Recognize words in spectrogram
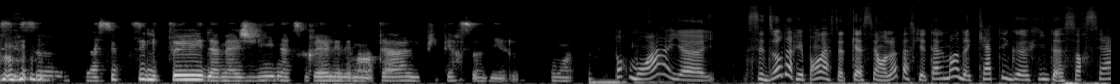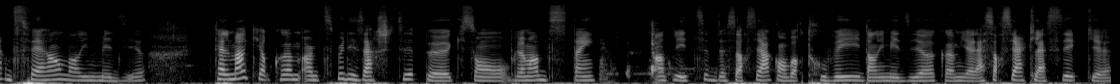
c'est ça. La subtilité de la magie naturelle, élémentale, puis personnelle. Pour moi, c'est dur de répondre à cette question-là parce qu'il y a tellement de catégories de sorcières différentes dans les médias. Tellement qu'il y a comme un petit peu des archétypes euh, qui sont vraiment distincts entre les types de sorcières qu'on va retrouver dans les médias, comme il y a la sorcière classique, euh,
